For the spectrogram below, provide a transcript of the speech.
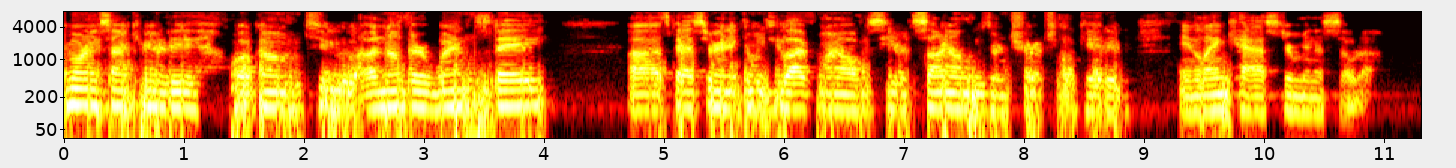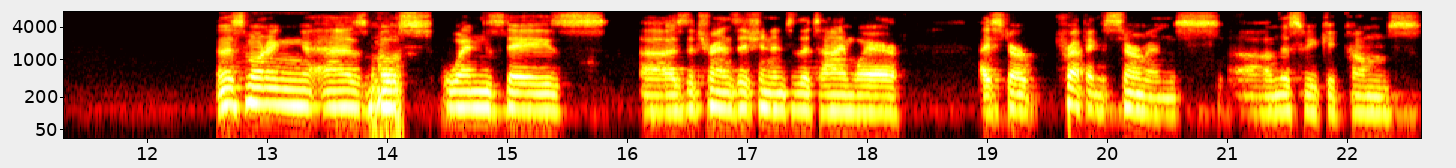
Good morning, Sion Community. Welcome to another Wednesday. Uh, it's Pastor Andy coming to you live from my office here at Sion Lutheran Church, located in Lancaster, Minnesota. And this morning, as most Wednesdays, uh, is the transition into the time where I start prepping sermons. Uh, this week it comes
